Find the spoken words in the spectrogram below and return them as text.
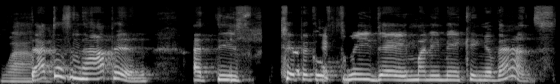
wow. That doesn't happen at these typical three day money making events.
